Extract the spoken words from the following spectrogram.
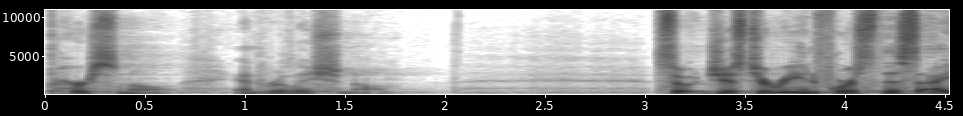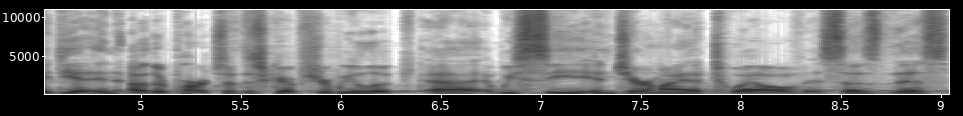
personal and relational. So, just to reinforce this idea, in other parts of the scripture, we look, uh, we see in Jeremiah 12, it says this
